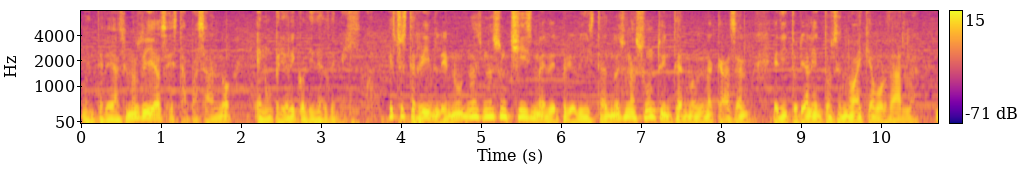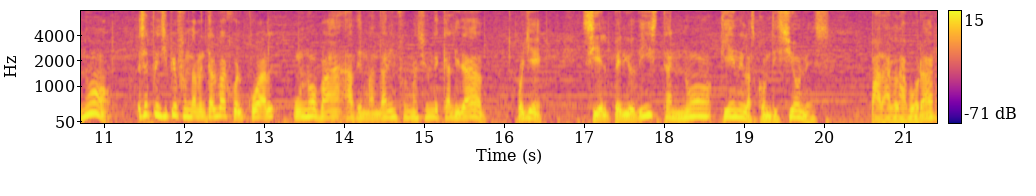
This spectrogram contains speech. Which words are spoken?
me enteré hace unos días, está pasando en un periódico líder de México. Esto es terrible, no, no, es, no es un chisme de periodistas, no es un asunto interno de una casa editorial y entonces no hay que abordarla. No, es el principio fundamental bajo el cual uno va a demandar información de calidad. Oye, si el periodista no tiene las condiciones para elaborar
